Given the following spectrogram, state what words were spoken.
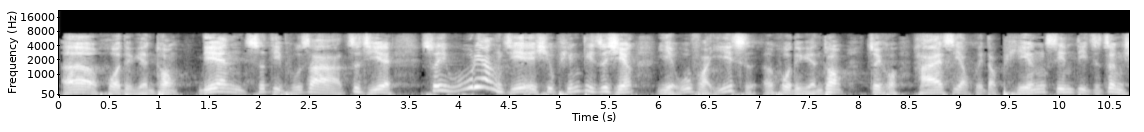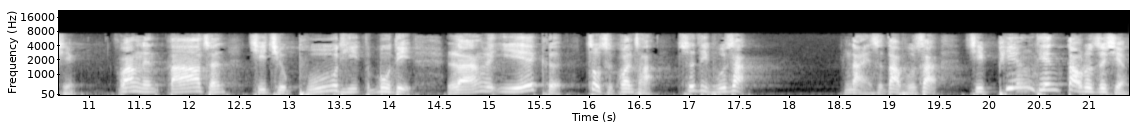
而获得圆通，连持地菩萨自己虽无量劫修平地之行，也无法以此而获得圆通。最后还是要回到平心地之正行，方能达成祈求菩提的目的。然而也可就此观察，持地菩萨乃是大菩萨，其平天道路之行，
